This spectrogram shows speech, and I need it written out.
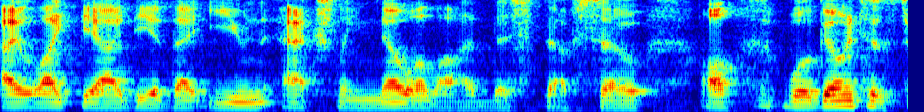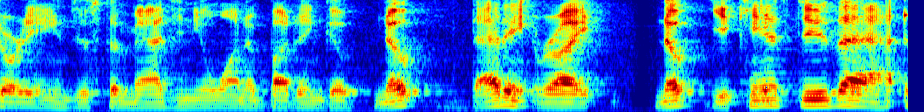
I, I like the idea that you actually know a lot of this stuff. So I'll we'll go into the story and just imagine you want to butt in and go, nope, that ain't right. Nope, you can't do that.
